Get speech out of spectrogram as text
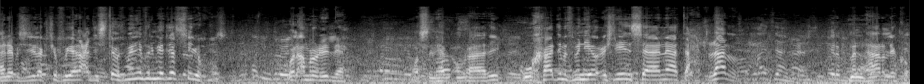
أنا باش نجي لك تشوف أنا عندي 86% ديال ال silicose والأمر لله. وصل هذه الأمور هذه. وخادم 28 سنة تحت الأرض. من نهار لكم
